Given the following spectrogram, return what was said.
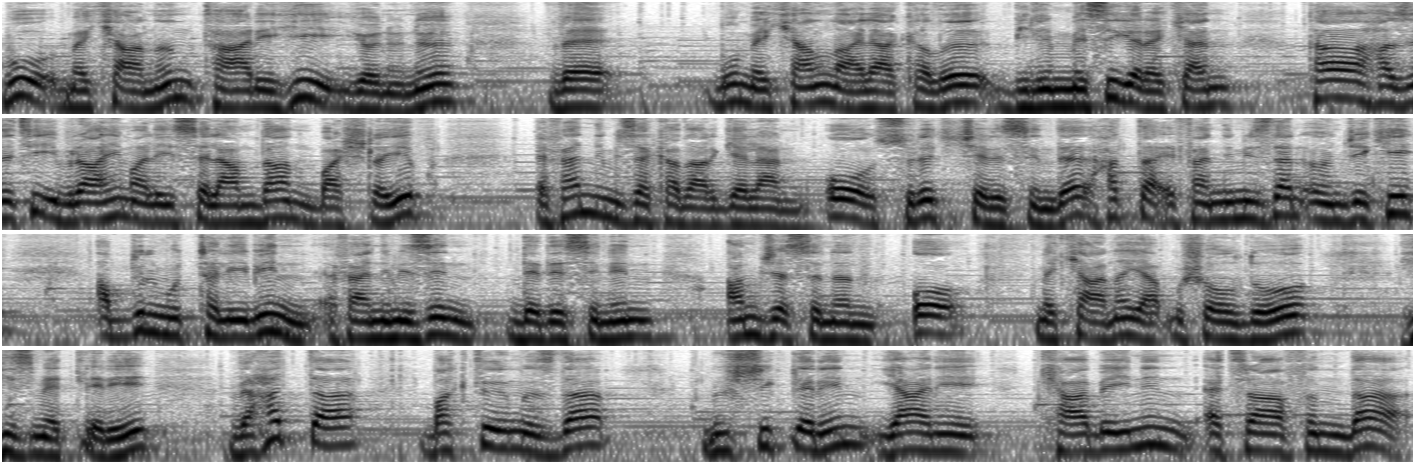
bu mekanın tarihi yönünü ve bu mekanla alakalı bilinmesi gereken ta Hazreti İbrahim Aleyhisselam'dan başlayıp Efendimiz'e kadar gelen o süreç içerisinde hatta Efendimiz'den önceki Abdülmuttalib'in Efendimiz'in dedesinin amcasının o mekana yapmış olduğu hizmetleri ve hatta baktığımızda müşriklerin yani Kabe'nin etrafında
